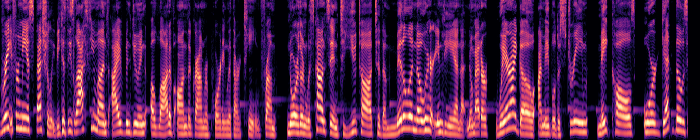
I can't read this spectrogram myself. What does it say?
great for me, especially because these last few months, I've been doing a lot of on the ground reporting with our team from northern Wisconsin to Utah to the middle of nowhere, Indiana. No matter where I go, I'm able to stream, make calls, or get those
